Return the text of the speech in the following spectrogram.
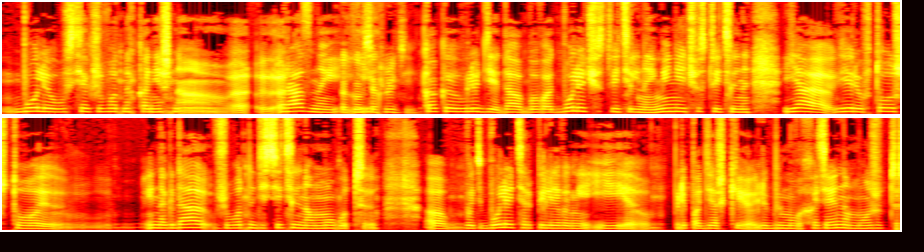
боли у всех животных, конечно, э, разный. Как и у всех людей. Как и у людей, да, бывают более чувствительные, менее чувствительные. Я верю в то, что иногда животные действительно могут быть более терпеливыми, и при поддержке любимого хозяина может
